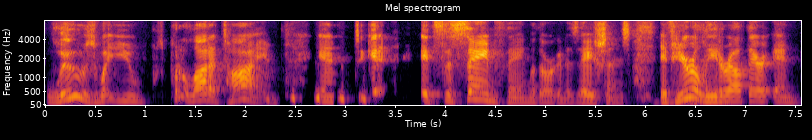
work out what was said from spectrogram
lose what you put a lot of time in to get. It's the same thing with organizations. If you're a leader out there and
